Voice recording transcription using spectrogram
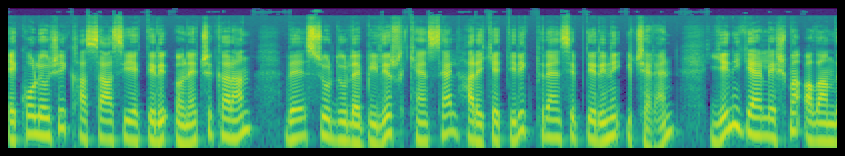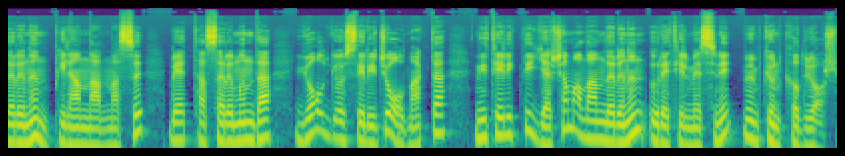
ekolojik hassasiyetleri öne çıkaran ve sürdürülebilir kentsel hareketlilik prensiplerini içeren yeni yerleşme alanlarının planlanması ve tasarımında yol gösterici olmakta nitelikli yaşam alanlarının üretilmesini mümkün kılıyor.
